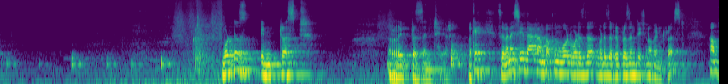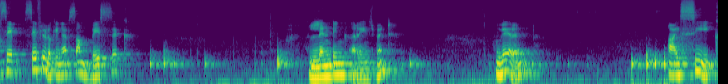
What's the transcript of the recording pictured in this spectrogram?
what does interest represent here? Okay so when i say that i'm talking about what is the what is the representation of interest. I'm safe, safely looking at some basic lending arrangement wherein i seek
